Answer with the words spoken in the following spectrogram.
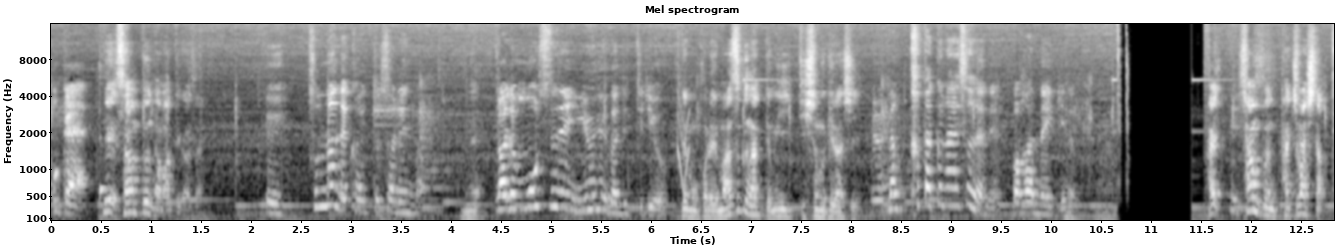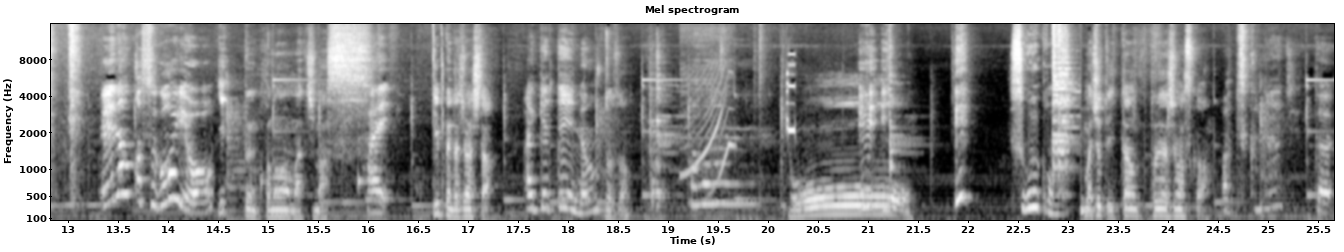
オッケー。で、3分間待ってください。えそんなんで解凍されんだ。ね。あでももうすでに湯気が出てるよ。でもこれまずくなってもいいって人向けらしいえなんか硬くなりそうだよね。わかんないけど。はい3分経ちました。えなんかすごいよ。1分このまま待ちます。はい。1分経ちました開けていいの？どうぞ。パー。ンおえいおすごいかも。まあちょっと一旦取り出しますか。熱くない？絶対。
